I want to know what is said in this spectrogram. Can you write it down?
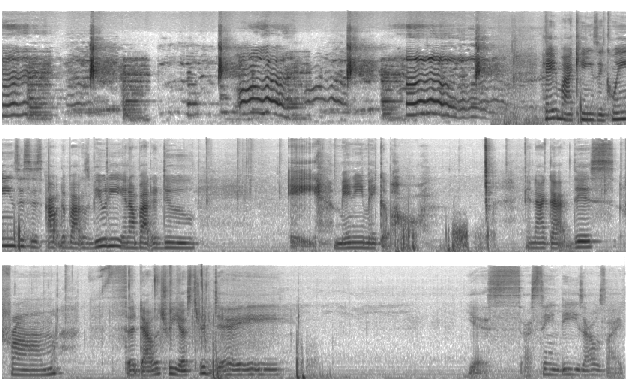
Hey my kings and queens, this is Out the Boxx Beauty and I'm about to do a mini makeup haul. And I got this from the Dollar Tree yesterday. Yes, I seen these. I was like,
